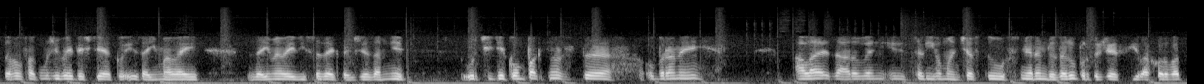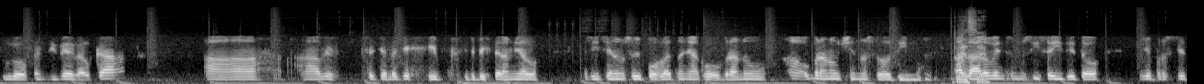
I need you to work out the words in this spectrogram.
z toho fakt může být ještě jako i zajímavý, zajímavý výsledek. Takže za mě určitě kompaktnost eh, obrany, ale zároveň i celého manšaftu směrem dozadu, protože síla Chorvatů do ofenzivy je velká. A, a v těchto těch chyb, kdybych teda měl říct jenom svůj pohled na nějakou obranu a obranou činnost toho týmu. A Jasně. zároveň se musí sejít i to, že prostě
